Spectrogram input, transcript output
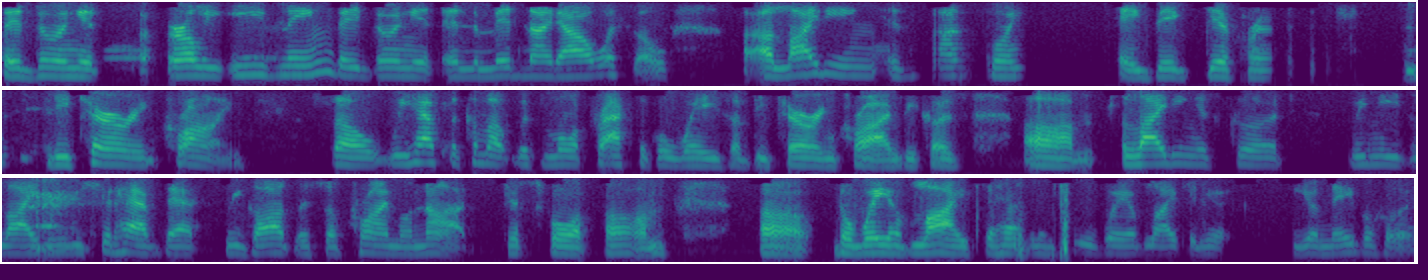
They're doing it early evening. They're doing it in the midnight hour. So, a lighting is not going to make a big difference deterring crime. So we have to come up with more practical ways of deterring crime because um, lighting is good we need lighting. We should have that regardless of crime or not, just for um, uh, the way of life to have an improved way of life in your your neighborhood.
